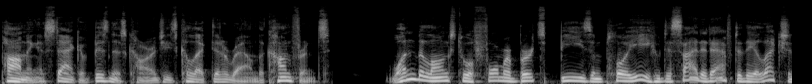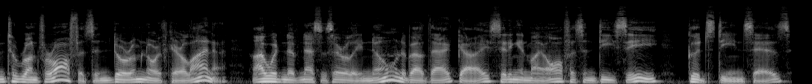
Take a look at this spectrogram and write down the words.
palming a stack of business cards he's collected around the conference. One belongs to a former Burt's Bees employee who decided after the election to run for office in Durham, North Carolina. I wouldn't have necessarily known about that guy sitting in my office in D.C., Goodstein says,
